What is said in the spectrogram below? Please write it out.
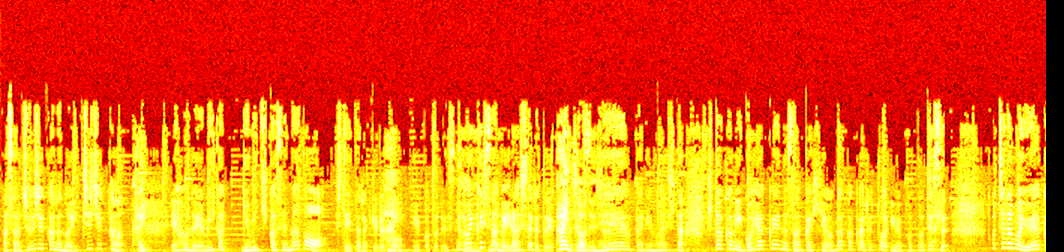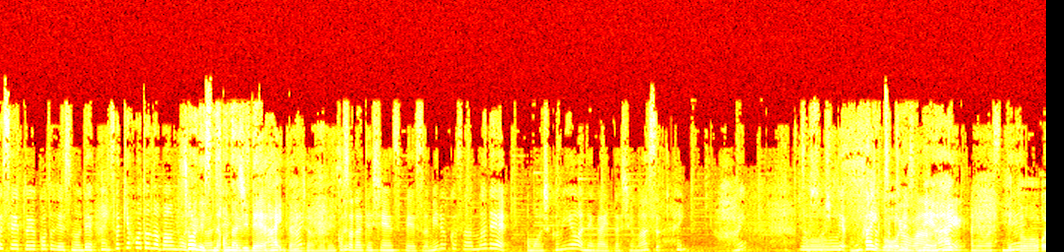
朝10時からの1時間、はい、絵本の読みか読み聞かせなどをしていただけるとい。うことですね、はい、保育士さんがいらっしゃるということですね。わ、かりました。1組500円の参加費用がかかるということです、こちらも予約制ということですので、先ほどの番号でそうですね。同じで。はい。大丈夫です、子育て支援スペースミルクさんまでお申し込みをお願いいたします。はい、はいそして最後ですね、はい、ありますね。えっと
